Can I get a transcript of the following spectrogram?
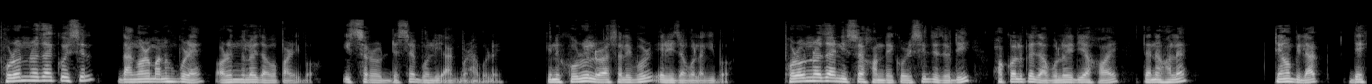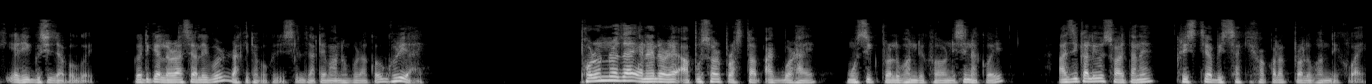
ফৰৌন ৰজাই কৈছিল ডাঙৰ মানুহবোৰে অৰণ্যলৈ যাব পাৰিব ঈশ্বৰৰ উদ্দেশ্যে বলি আগবঢ়াবলৈ। কিন্তু সৰু ল'ৰা ছোৱালীবোৰ এৰি যাব লাগিব ফৰৌন ৰজাই নিশ্চয় সন্দেহ কৰিছিল যে যদি সকলোকে যাবলৈ দিয়া হয় তেনেহলে তেওঁবিলাক দেশ এৰি গুচি যাবগৈ। গতিকে ল'ৰা ছোৱালীবোৰ ৰাখি থব খুজিছিল যাতে মানুহবোৰ আকৌ ঘূৰি আহে। ফৰৌন ৰজাই এনেদৰে আপোচৰ প্ৰস্তাৱ আগবঢ়াই মুচিক প্ৰলোভন দেখুওৱাৰ নিচিনাকৈ আজিকালিও ছয়তানে খ্ৰীষ্টীয় বিশ্বাসীসকলক প্ৰলোভন দেখুৱায়।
